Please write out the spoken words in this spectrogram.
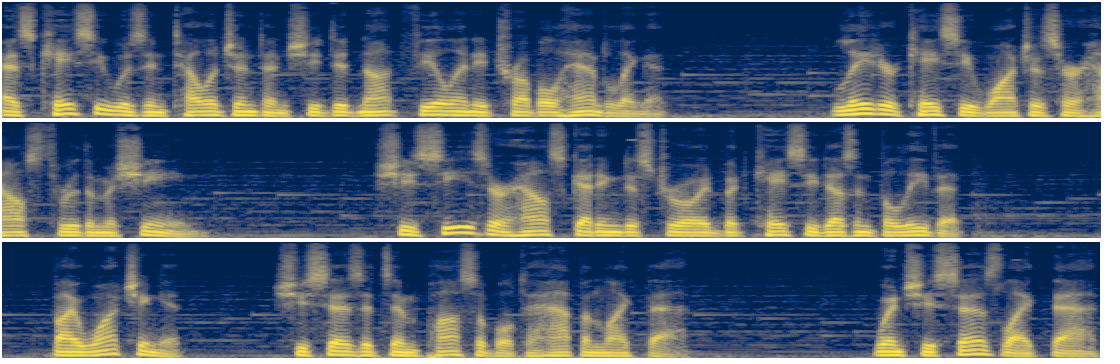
As Casey was intelligent and she did not feel any trouble handling it. Later Casey watches her house through the machine. She sees her house getting destroyed but Casey doesn't believe it. By watching it, she says it's impossible to happen like that. When she says like that,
